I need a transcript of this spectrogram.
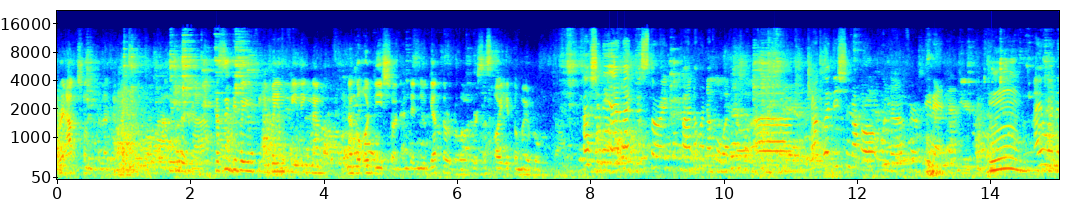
reaction talaga? Kasi di ba yung, iba yung feeling na nag-audition and then you get the role versus, oy, ito may role. Actually, I like the story kung paano ko nakuha na. Uh, Mag-audition ako una for Pirena. Mm. I wanted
